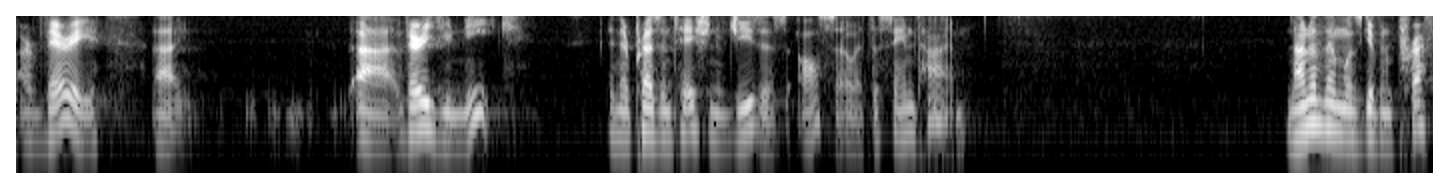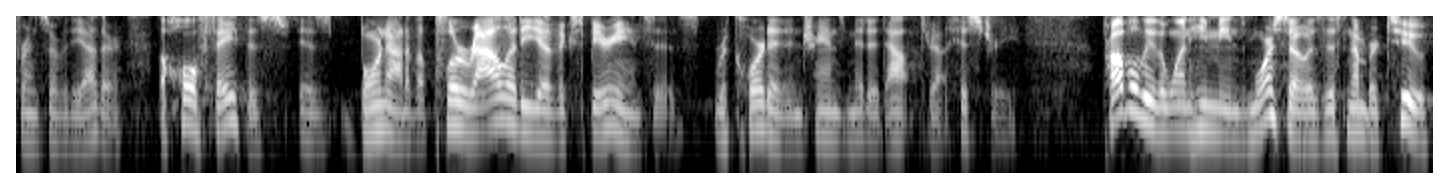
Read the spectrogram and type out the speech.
are very, uh, uh, very unique in their presentation of Jesus also at the same time. None of them was given preference over the other. The whole faith is, is born out of a plurality of experiences recorded and transmitted out throughout history. Probably the one he means more so is this number two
